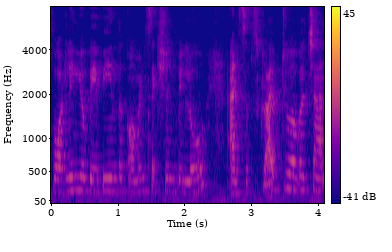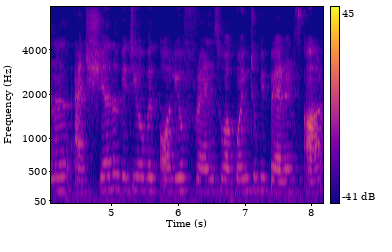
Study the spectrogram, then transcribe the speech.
swaddling your baby in the comment section below and subscribe to our channel and share the video with all your friends who are going to be parents are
